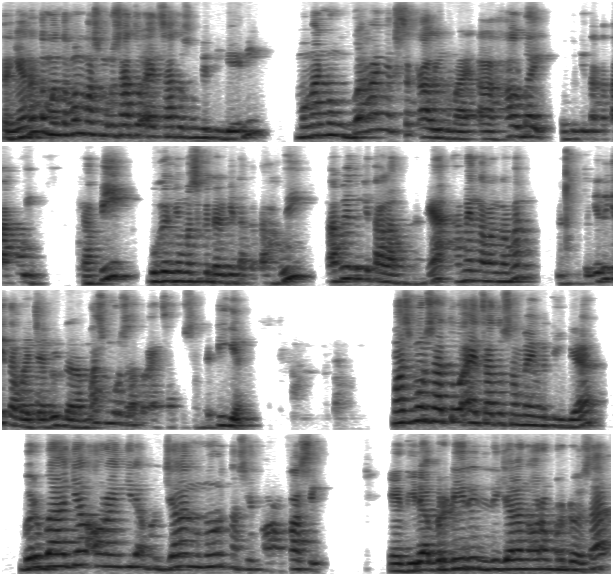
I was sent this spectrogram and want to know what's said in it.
ternyata teman-teman Mazmur 1 ayat 1 sampai 3 ini mengandung banyak sekali uh, hal baik untuk kita ketahui. Tapi bukan cuma sekedar kita ketahui, tapi itu kita lakukan ya. Amin teman-teman. Untuk itu kita baca dulu dalam Mazmur 1 ayat 1 sampai 3. Mazmur 1 ayat 1 sampai yang ketiga, berbahagia orang yang tidak berjalan menurut nasihat orang fasik, yang tidak berdiri di jalan orang berdosa,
